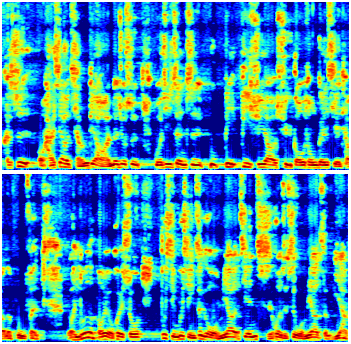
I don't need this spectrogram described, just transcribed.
可是我还是要强调啊，那就是国际政治不必必须要去沟通跟协调的部分。很多的朋友。会说不行不行，这个我们要坚持，或者是我们要怎么样？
